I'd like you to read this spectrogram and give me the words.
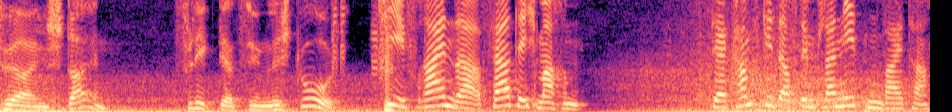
Für einen Stein fliegt er ziemlich gut. Chief, rein da. Fertig machen. Der Kampf geht auf dem Planeten weiter.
